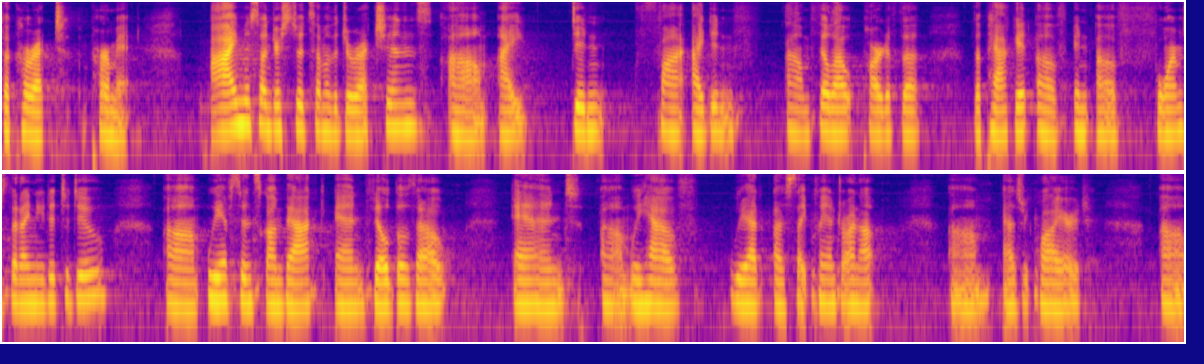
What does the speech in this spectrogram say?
the correct permit. I misunderstood some of the directions. Um, I didn't fi, I didn't, um, fill out part of the, the packet of, in, of forms that I needed to do. Um, we have since gone back and filled those out, and, um, we have, we had a site plan drawn up, um, as required. Uh,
